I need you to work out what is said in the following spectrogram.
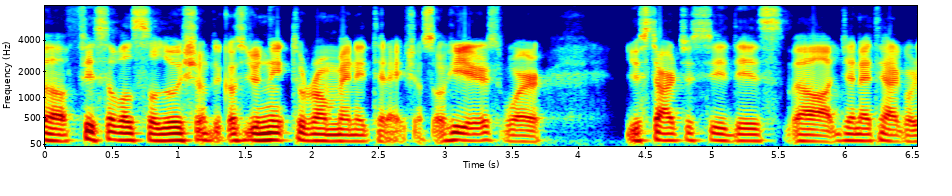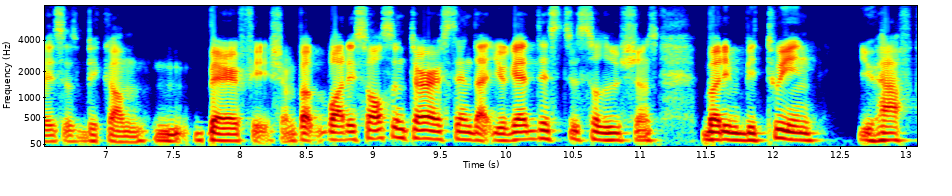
uh, feasible solutions because you need to run many iterations. So here's where you start to see these uh, genetic algorithms become very efficient. But what is also interesting that you get these two solutions, but in between you have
